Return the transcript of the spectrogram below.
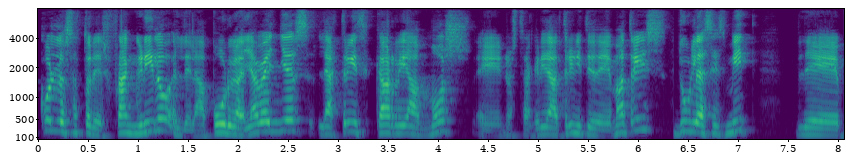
con los actores Frank Grillo, el de La Purga y Avengers, la actriz Carrie Ann Moss, eh, nuestra querida Trinity de Matrix, Douglas Smith, de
